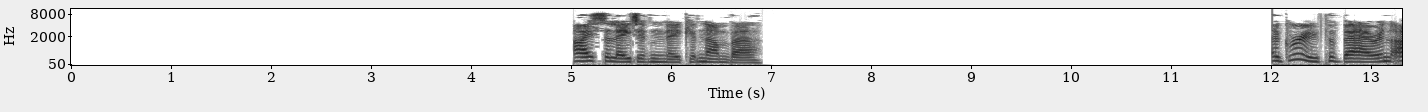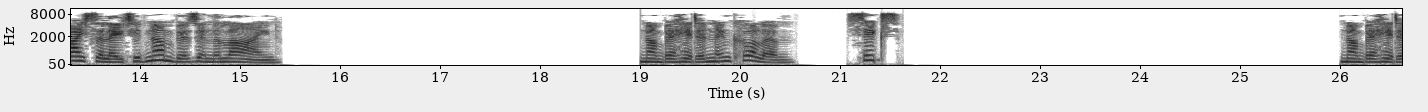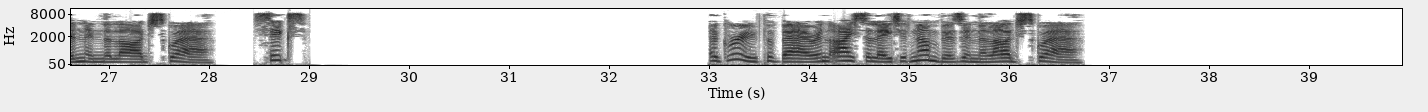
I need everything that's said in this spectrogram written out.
Isolated and naked number a group of bare and isolated numbers in the line. Number hidden in column 6. Number hidden in the large square 6. A group of bare and isolated numbers in the large square.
